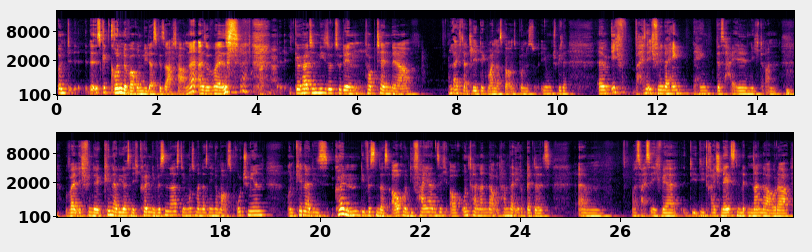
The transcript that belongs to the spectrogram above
und es gibt Gründe, warum die das gesagt haben. Ne? Also, weil es, ich gehörte nie so zu den Top Ten der Leichtathletik, waren das bei uns Bundesjugendspiele. Ähm, ich weiß nicht, ich finde, da hängt, da hängt das Heil nicht dran. Weil ich finde, Kinder, die das nicht können, die wissen das, denen muss man das nicht nochmal aufs Brot schmieren. Und Kinder, die es können, die wissen das auch und die feiern sich auch untereinander und haben da ihre Battles. Ähm, was weiß ich, wer die, die drei schnellsten miteinander oder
